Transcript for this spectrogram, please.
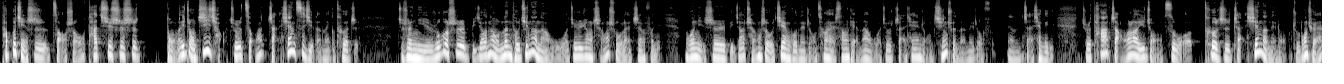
他不仅是早熟，他其实是。懂了一种技巧，就是怎么展现自己的那个特质。就是你如果是比较那种愣头青的呢，我就是用成熟来征服你；如果你是比较成熟，见过那种沧海桑田，那我就展现一种清纯的那种，嗯，展现给你。就是他掌握了一种自我特质展现的那种主动权。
